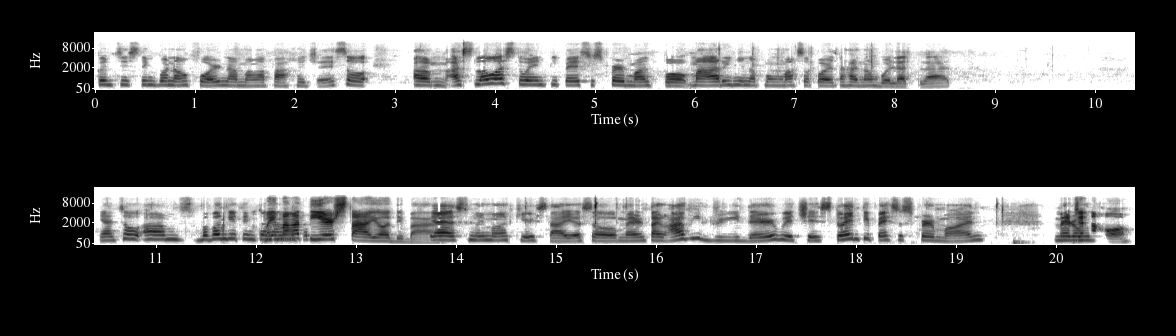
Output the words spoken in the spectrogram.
consisting po ng four na mga packages. So, um, as low as 20 pesos per month po, maaari nyo na pong masuportahan ng bulat-lat. Yan. So, um, babanggitin ko May na mga po- tiers tayo, di ba? Yes, may mga tiers tayo. So, meron tayong avid reader, which is 20 pesos per month. Meron, Diyan ako.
